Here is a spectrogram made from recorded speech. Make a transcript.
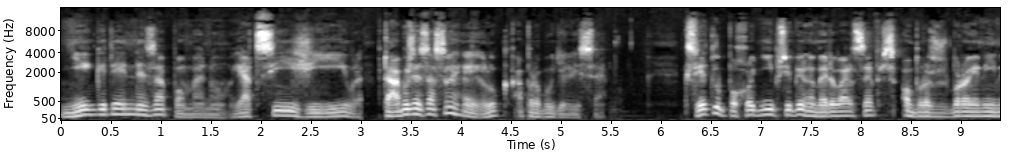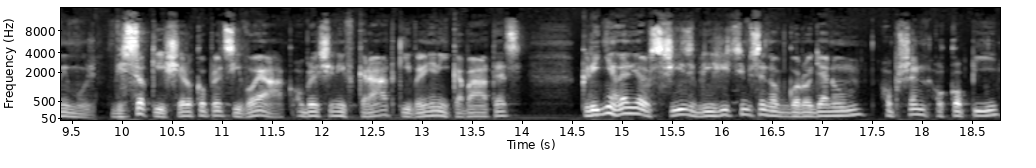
Nikdy nezapomenu, jací žijí. V táboře zaslehli luk a probudili se. Světlu pochodní přiběhl Medovarcev s obrozbrojenými muži. Vysoký, širokoplecí voják, oblečený v krátký vlněný kabátec, klidně hleděl vstříc blížícím se Novgorodanům, opřen o kopí,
